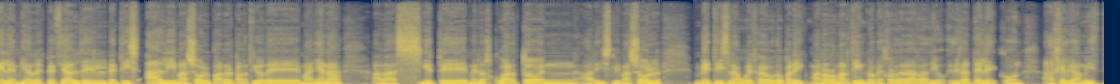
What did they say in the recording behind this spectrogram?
el enviado especial del Betis a Limasol para el partido de mañana a las 7 menos cuarto en Aris Limasol Betis, la UEFA Europa League. Manolo Martín, lo mejor de la radio y de la tele con Ángel Gamiz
